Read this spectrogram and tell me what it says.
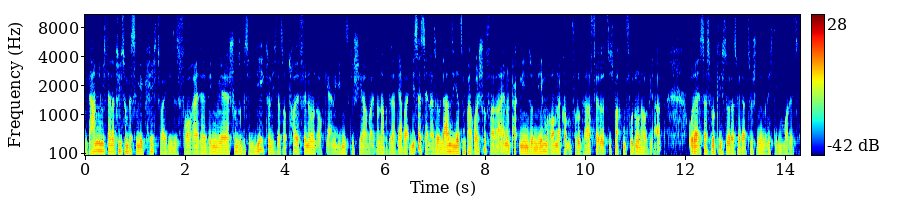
Und da haben die mich dann natürlich so ein bisschen gekriegt, weil dieses Vorreiter-Ding mir ja schon so ein bisschen liegt und ich das auch toll finde und auch gerne gegen das Klischee arbeite und habe gesagt, ja, aber wie ist das denn? Also laden Sie jetzt ein paar Rollstuhlfahrer ein und packen die in so einen Nebenraum, da kommt ein Fotograf, verirrt sich, macht ein Foto und haut wieder ab? Oder ist das wirklich so, dass wir da zwischen den richtigen Models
